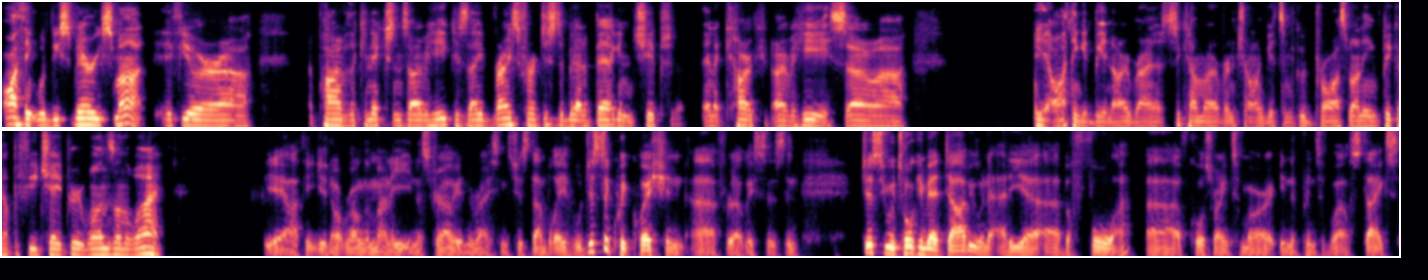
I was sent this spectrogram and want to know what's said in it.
I think would be very smart if you're uh, a part of the connections over here because they race for just about a bag and chips and a coke over here. So uh, yeah, I think it'd be a no brainer to come over and try and get some good prize money and pick up a few cheap group ones on the way. Yeah, I think you're not wrong. The money in Australia in the racing is just unbelievable. Just a quick question uh, for our listeners, and just we were talking about Derby winner Adia uh, before, uh, of course, running tomorrow in the Prince of Wales Stakes.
